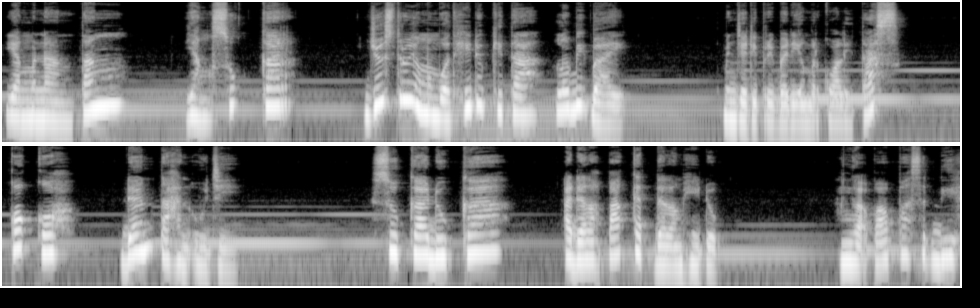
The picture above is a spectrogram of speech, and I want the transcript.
yang menantang, yang sukar, justru yang membuat hidup kita lebih baik. Menjadi pribadi yang berkualitas, kokoh, dan tahan uji. Suka duka adalah paket dalam hidup. Nggak apa-apa sedih,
